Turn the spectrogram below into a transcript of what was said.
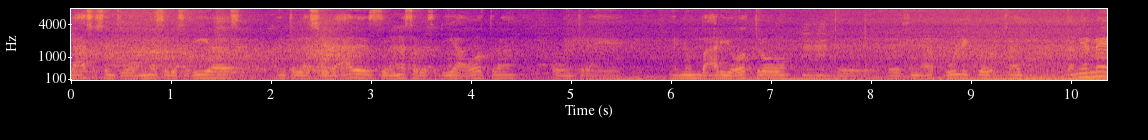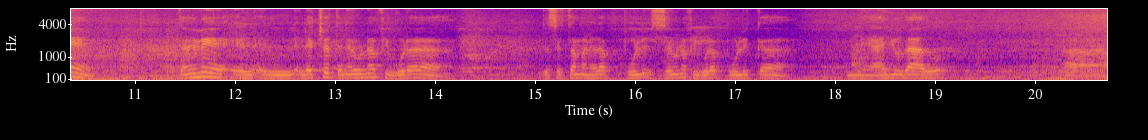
lazos entre algunas cervecerías, entre las ciudades de una cervecería a otra, o entre en un bar y otro, eh, eh, generar público. O sea, también me, también el, el- el hecho de tener una figura, de cierta manera, ser una figura pública, me ha ayudado a,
